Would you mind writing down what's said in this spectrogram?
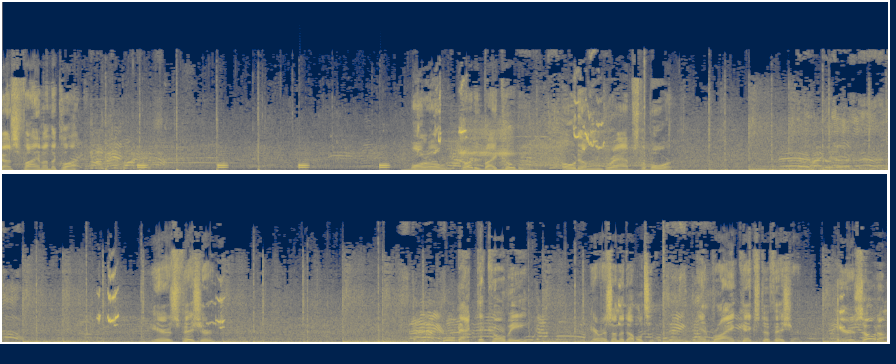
Just five on the clock. Morrow, guarded by Kobe. Odom grabs the board. Here's Fisher. Back to Kobe. Harris on the double team. And Bryant kicks to Fisher. Here's Odom.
